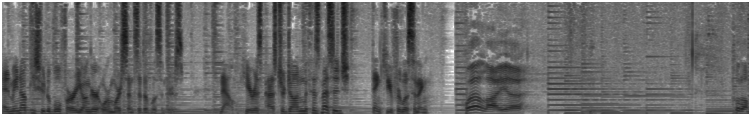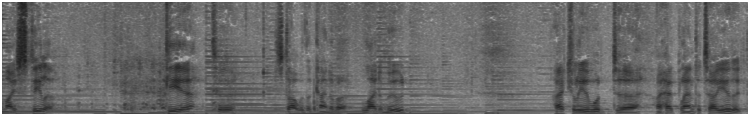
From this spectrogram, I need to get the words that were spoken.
and may not be suitable for our younger or more sensitive listeners. Now, here is Pastor John with his message. Thank you for listening. Well, I uh, put on my Steeler gear to start with a kind of a lighter mood. I Actually, would uh, I had planned to tell you that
